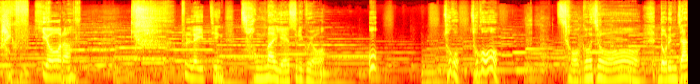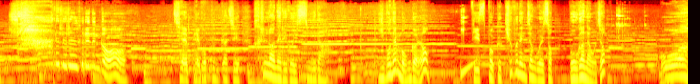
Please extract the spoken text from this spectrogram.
아이고 귀여워라. 캬, 플레이팅 정말 예술이고요. 어? 저거 저거 저거죠. 노른자 촤르르르 흐르는 거. 제 배고픔까지 흘러내리고 있습니다. 이번엔 뭔가요? 비스포크 큐브 냉장고에서 뭐가 나오죠? 우와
